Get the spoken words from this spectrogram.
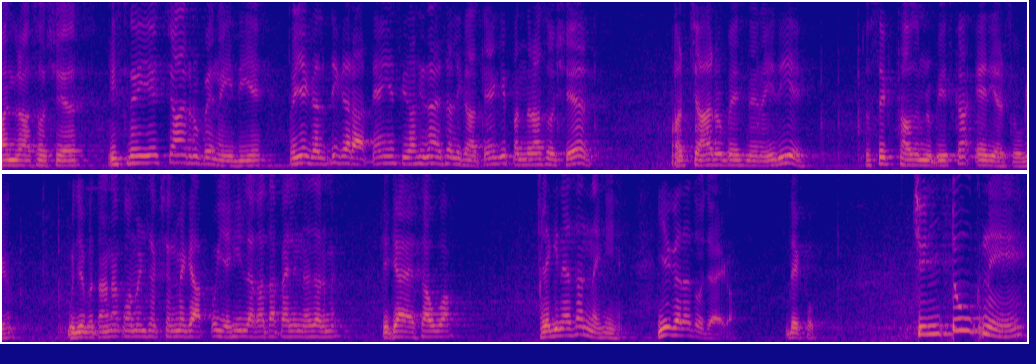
1500 शेयर इसने ये चार रुपए नहीं दिए. तो ये गलती कराते हैं, ये सीधा सीधा ऐसा लिखाते हैं कि 1500 शेयर और चार रुपए इसने नहीं दिए. तो सिक्स थाउज़ेंड रुपीज़ का एरियर्स हो गया. मुझे बताना कमेंट सेक्शन में कि आपको यही लगा था पहली नज़र में कि क्या ऐसा हुआ। लेकिन ऐसा नहीं है। ये गलत हो जाएगा। देखो चिंटू ने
